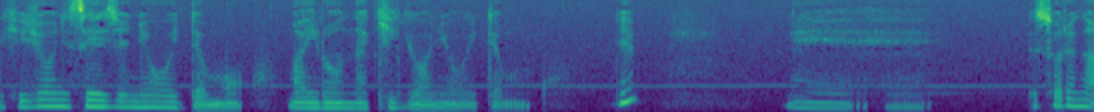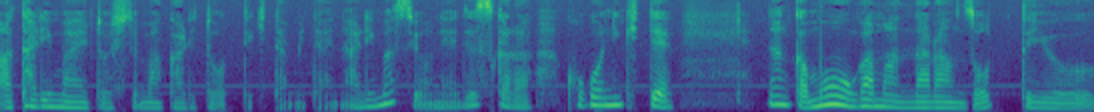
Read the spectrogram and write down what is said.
非常に政治においても、まあ、いろんな企業においてもね、えー、それが当たり前としてまかり通ってきたみたいなありますよね。ですからここに来てなんかもう我慢ならんぞっていう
